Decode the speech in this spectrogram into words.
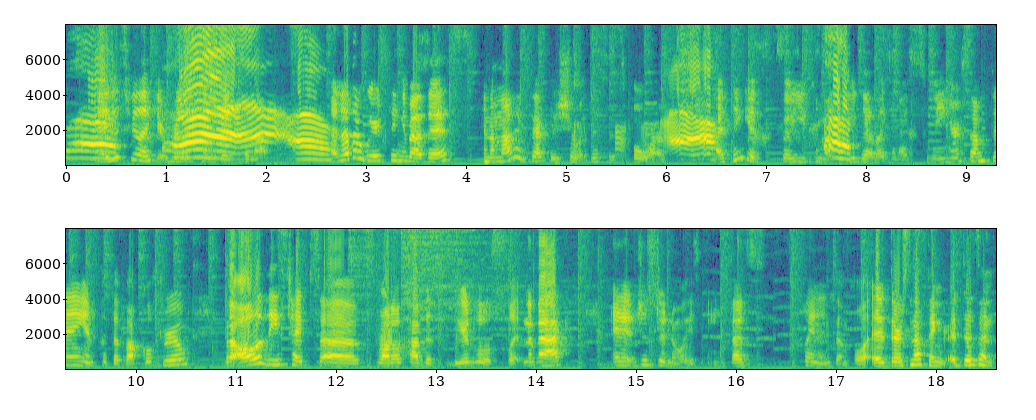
I just feel like it really kind of up. Another weird thing about this, and I'm not exactly sure what this is for. I think it's so you can like use it like in a swing or something and put the buckle through. But all of these types of swaddles have this weird little slit in the back and it just annoys me. That's plain and simple. It, there's nothing. It doesn't.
